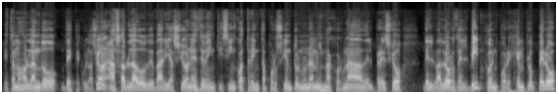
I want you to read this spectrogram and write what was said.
estamos hablando de especulación. Has hablado de variaciones de 25 a 30% en una misma jornada del precio del valor del Bitcoin, por ejemplo, pero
